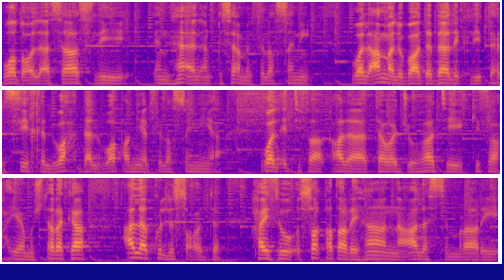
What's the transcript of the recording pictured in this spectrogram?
وضع الأساس لإنهاء الانقسام الفلسطيني والعمل بعد ذلك لترسيخ الوحدة الوطنية الفلسطينية والاتفاق على توجهات كفاحية مشتركة على كل الصعد حيث سقط الرهان على استمرار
